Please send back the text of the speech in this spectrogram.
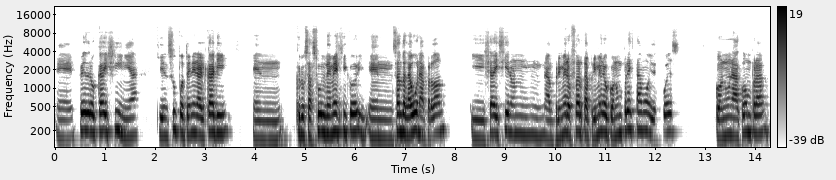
eh, Pedro Caixinha, quien supo tener al Cali en Cruz Azul de México, en Santa Laguna, perdón, y ya hicieron una primera oferta, primero con un préstamo y después con una compra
